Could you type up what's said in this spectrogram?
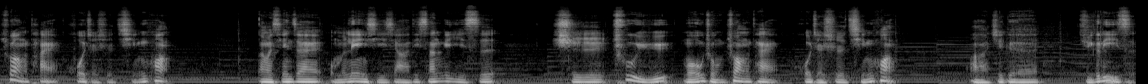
状态或者是情况。那么现在我们练习一下第三个意思，使处于某种状态或者是情况。啊，这个举个例子，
